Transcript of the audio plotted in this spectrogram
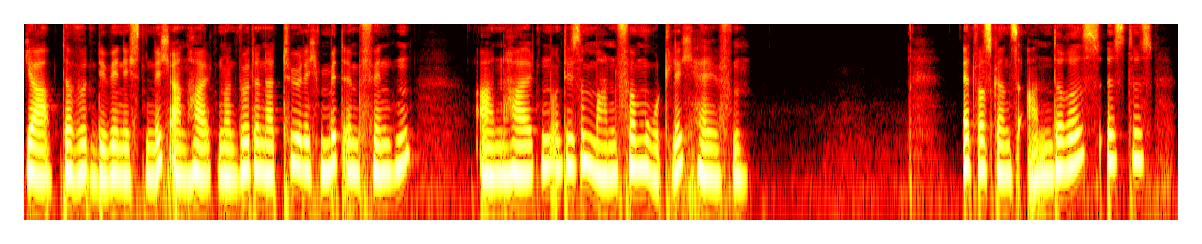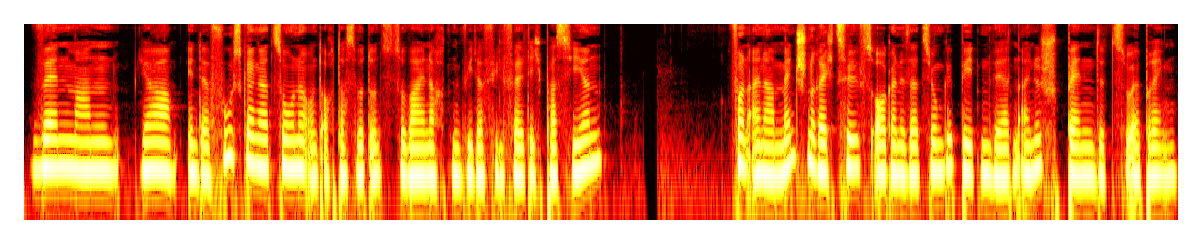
Ja, da würden die wenigsten nicht anhalten. Man würde natürlich mitempfinden, anhalten und diesem Mann vermutlich helfen. Etwas ganz anderes ist es, wenn man ja in der Fußgängerzone, und auch das wird uns zu Weihnachten wieder vielfältig passieren, von einer Menschenrechtshilfsorganisation gebeten werden, eine Spende zu erbringen.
